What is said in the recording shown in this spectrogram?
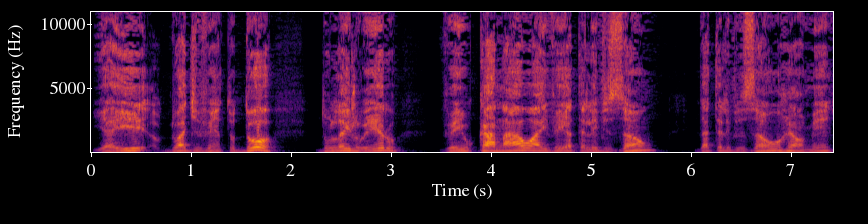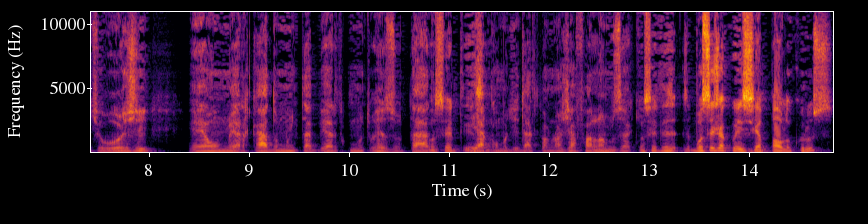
E aí, do advento do, do leiloeiro, veio o canal, aí veio a televisão. Da televisão, realmente, hoje é um mercado muito aberto, com muito resultado. Com certeza. E a comodidade, como nós já falamos aqui. Com certeza. Você já conhecia Paulo Cruz?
